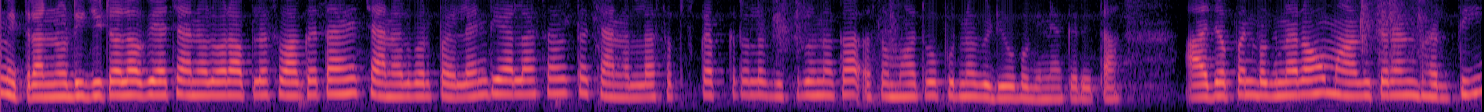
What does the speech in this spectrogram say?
मित्रांनो डिजिटल हब या चॅनलवर आपलं स्वागत आहे. चॅनलवर पहिल्यांदा आला असाल तर चॅनलला सबस्क्राईब करायला विसरू नका. असं महत्त्वपूर्ण व्हिडिओ बघण्याकरिता आज आपण बघणार आहोत महावितरण भरती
